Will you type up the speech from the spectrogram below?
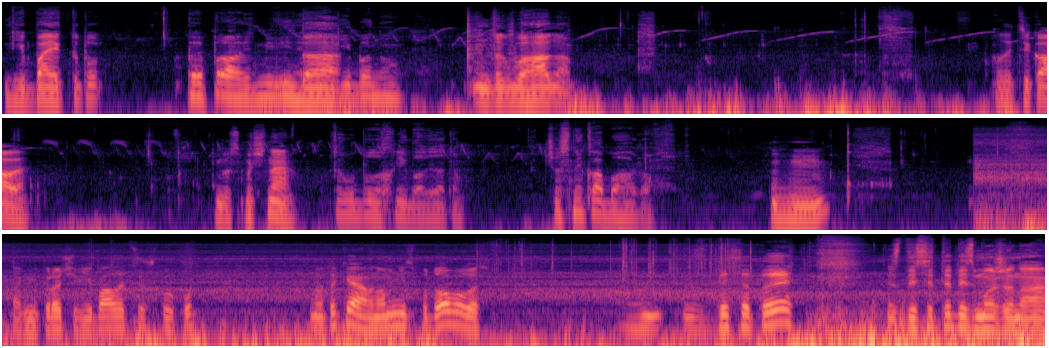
Єба, як тупо Приправ від мівіни Да. їбанув. ну, так багато. Але цікаве. Ну, смачне. Треба було хліба взяти. Чесника багато. Угу. Так, ми, коротше, в'їбали цю штуку. Ну таке, воно мені сподобалось. З 10. З 10 десь може на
